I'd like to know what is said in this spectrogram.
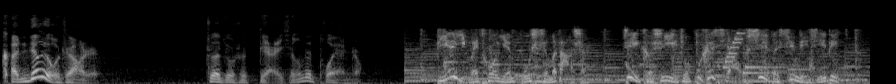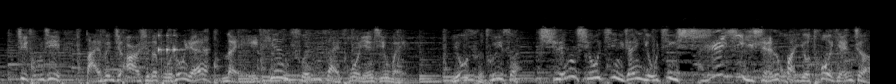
肯定有这样人。这就是典型的拖延症。别以为拖延不是什么大事儿，这可是一种不可小视的心理疾病。据统计，百分之二十的普通人每天存在拖延行为，由此推算，全球竟然有近十亿人患有拖延症。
